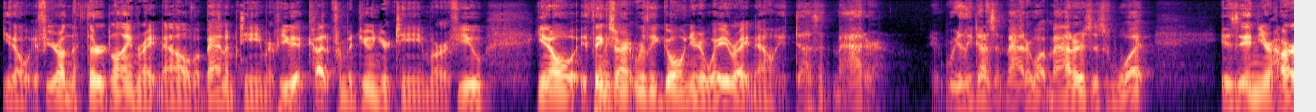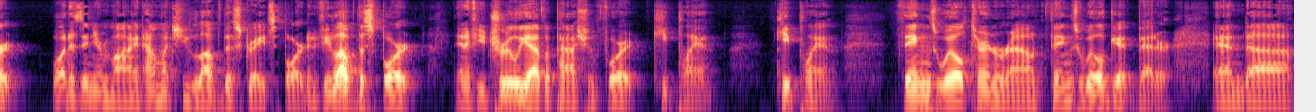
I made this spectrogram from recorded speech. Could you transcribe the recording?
you know, if you're on the third line right now of a Bantam team, or if you get cut from a junior team, or if you, you know, if things aren't really going your way right now, it doesn't matter. It really doesn't matter. What matters is what is in your heart, what is in your mind, how much you love this great sport. And if you love the sport, and if you truly have a passion for it, keep playing. Keep playing. Things will turn around. Things will get better. And uh,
